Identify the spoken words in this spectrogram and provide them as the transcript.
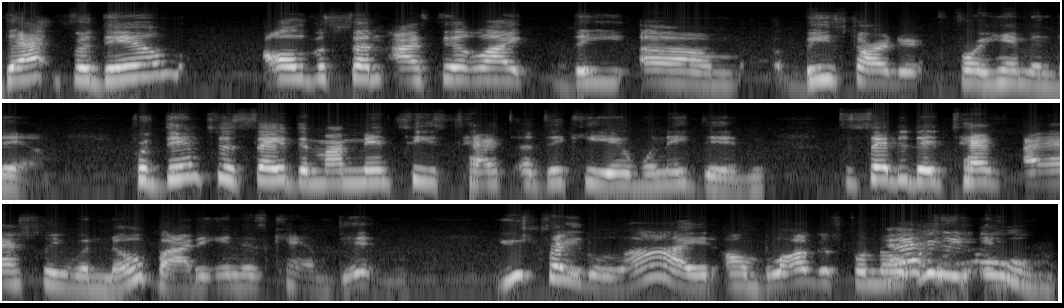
that for them all of a sudden I feel like the um B started for him and them for them to say that my mentees tagged a Takia when they didn't to say that they tagged Ashley when nobody in his camp didn't you straight lied on bloggers for no Ashley reason. who?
